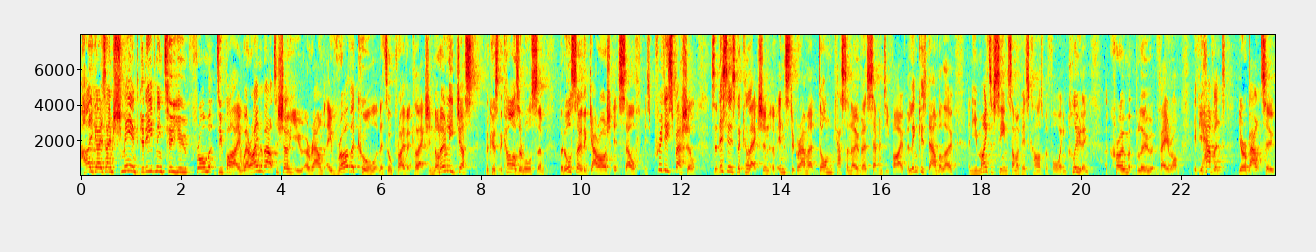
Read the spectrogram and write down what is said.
Hi guys, I'm Shmee and good evening to you from Dubai where I'm about to show you around a rather cool little private collection, not only just because the cars are awesome, but also the garage itself is pretty special. So this is the collection of Instagrammer Don Casanova 75. The link is down below and you might have seen some of his cars before, including a chrome blue Veyron. If you haven't, you're about to,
